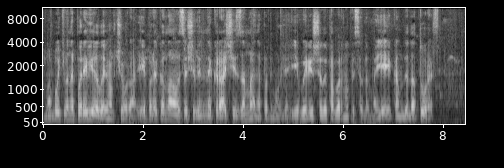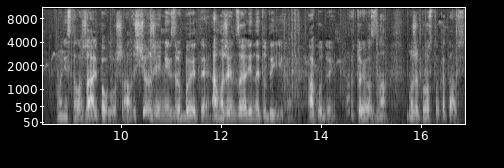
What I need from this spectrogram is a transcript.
Мабуть, вони перевірили його вчора і переконалися, що він не кращий за мене, подумав я, і вирішили повернутися до моєї кандидатури. Мені стало жаль Павлуша, але що ж я міг зробити? А може він взагалі не туди їхав? А куди? А хто його зна? Може, просто катався.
